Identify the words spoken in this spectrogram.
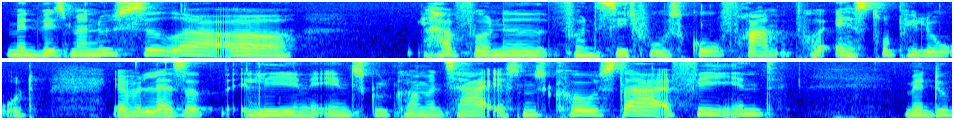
men hvis man nu sidder og har fundet, fundet sit horoskop frem på Astropilot, jeg vil altså lige en indskudt kommentar, jeg synes CoStar er fint, men du,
